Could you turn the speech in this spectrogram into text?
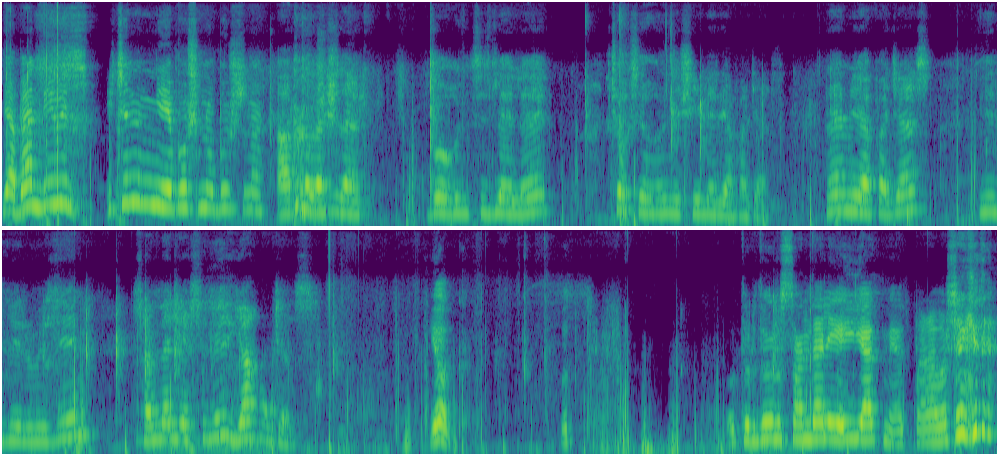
Ya ben de evin içini niye boşuna boşuna Arkadaşlar bugün sizlerle çok sevimli şeyler yapacağız. Ne mi yapacağız? Birbirimizin sandalyesini yakacağız. Yok. Ot- Oturduğunuz sandalyeyi yakmıyor. Para boşa gider.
